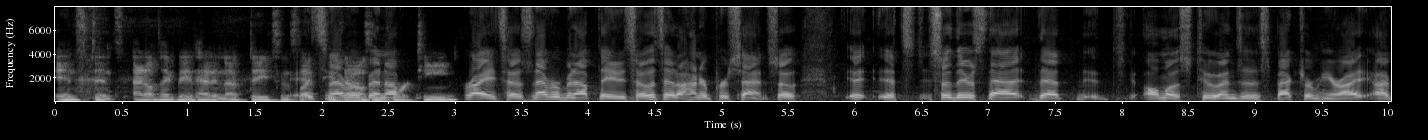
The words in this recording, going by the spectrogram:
instance, I don't think they've had an update since like it's never been up, 2014. right? So it's never been updated. So it's at 100 percent. So it, it's so there's that that it's almost two ends of the spectrum here. I, I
